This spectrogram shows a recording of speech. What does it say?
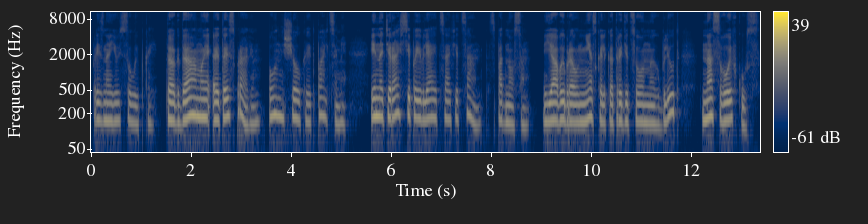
признаюсь с улыбкой. «Тогда мы это исправим». Он щелкает пальцами — и на террасе появляется официант с подносом. Я выбрал несколько традиционных блюд на свой вкус.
